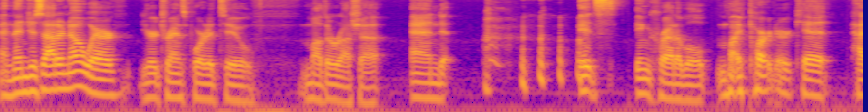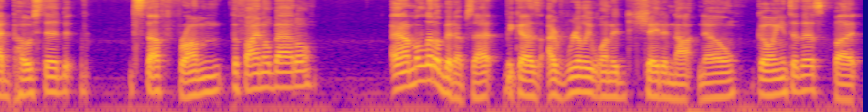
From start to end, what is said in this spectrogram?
And then just out of nowhere, you're transported to Mother Russia. And it's incredible. My partner, Kit, had posted stuff from the final battle. And I'm a little bit upset because I really wanted Shea to not know going into this, but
